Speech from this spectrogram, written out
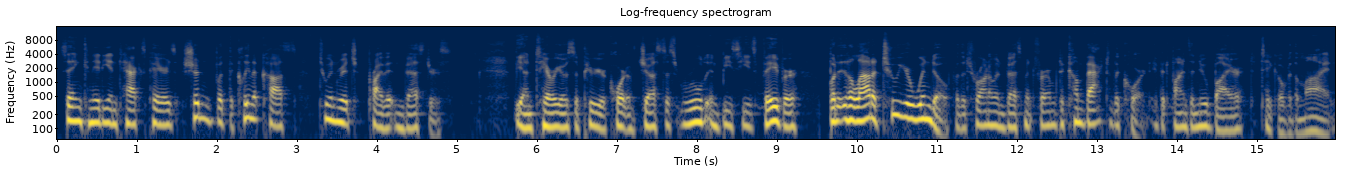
saying Canadian taxpayers shouldn't foot the cleanup costs to enrich private investors. The Ontario Superior Court of Justice ruled in BC's favor, but it allowed a two year window for the Toronto investment firm to come back to the court if it finds a new buyer to take over the mine.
